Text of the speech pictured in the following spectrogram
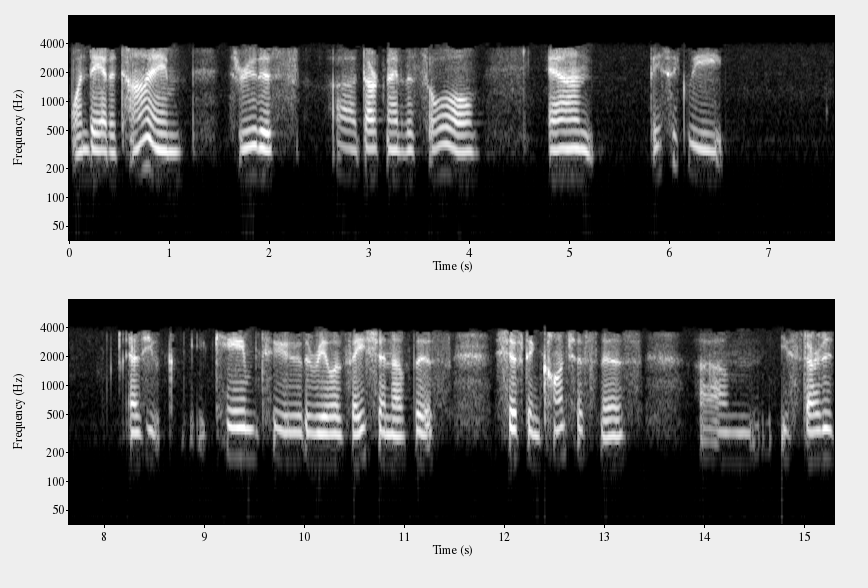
one day at a time through this uh, dark night of the soul, and basically, as you came to the realization of this shift in consciousness, um, you started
